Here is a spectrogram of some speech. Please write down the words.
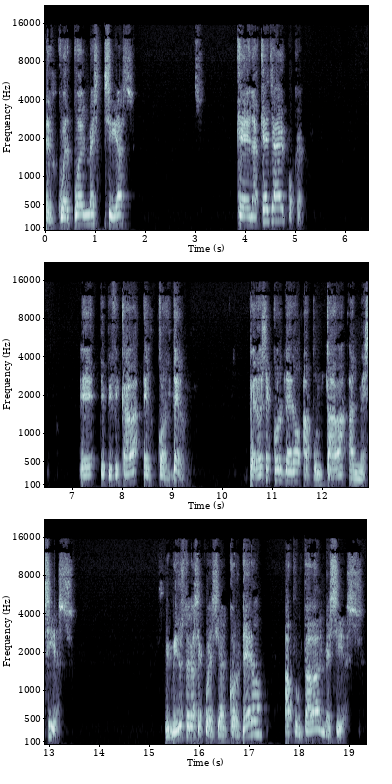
el cuerpo del Mesías que en aquella época eh, tipificaba el cordero, pero ese cordero apuntaba al Mesías. Mire usted la secuencia. El Cordero apuntaba al Mesías.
